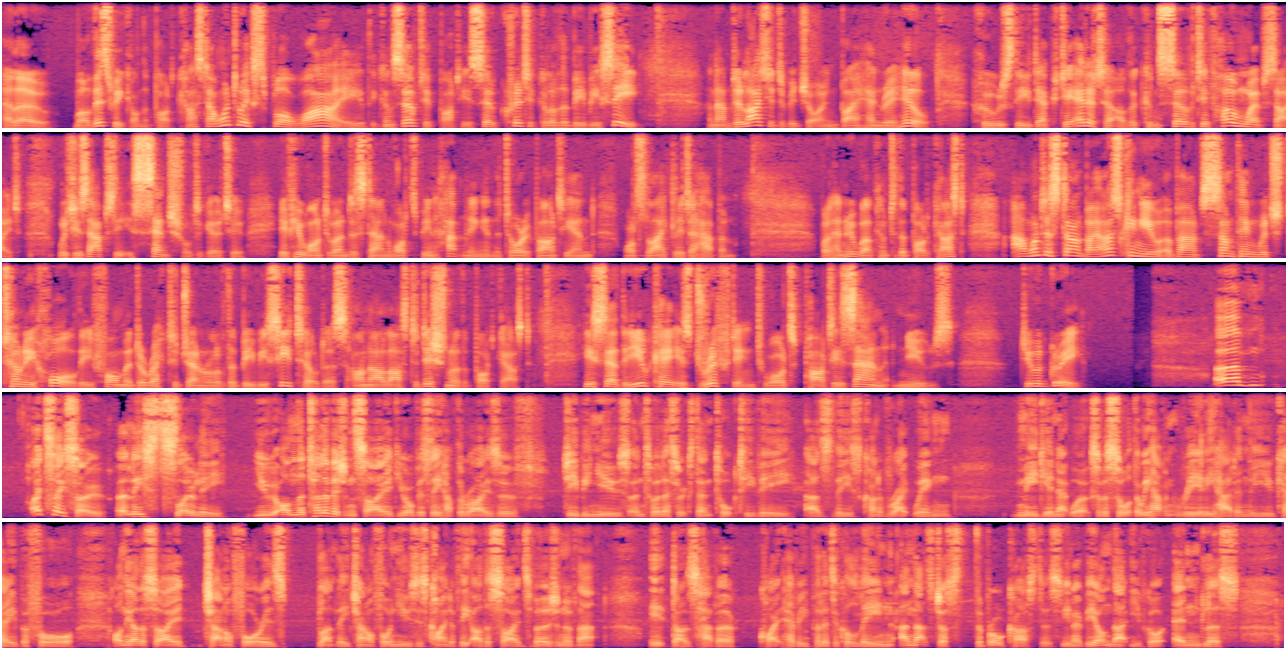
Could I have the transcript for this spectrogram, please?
Hello. Well, this week on the podcast, I want to explore why the Conservative Party is so critical of the BBC. And I'm delighted to be joined by Henry Hill, who's the deputy editor of the Conservative Home website, which is absolutely essential to go to if you want to understand what's been happening in the Tory party and what's likely to happen. Well, Henry, welcome to the podcast. I want to start by asking you about something which Tony Hall, the former Director General of the BBC, told us on our last edition of the podcast. He said the UK is drifting towards partisan news. Do you agree? Um, I'd say so, at least slowly. You on the television side, you obviously have the rise of GB News and to a lesser extent Talk TV as these kind of right wing media networks of a sort that we haven't really had in the UK before. On the other side, Channel 4 is bluntly, Channel 4 News is kind of the other side's version of that. It does have a quite heavy political lean, and that's just the broadcasters. You know, beyond that, you've got endless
